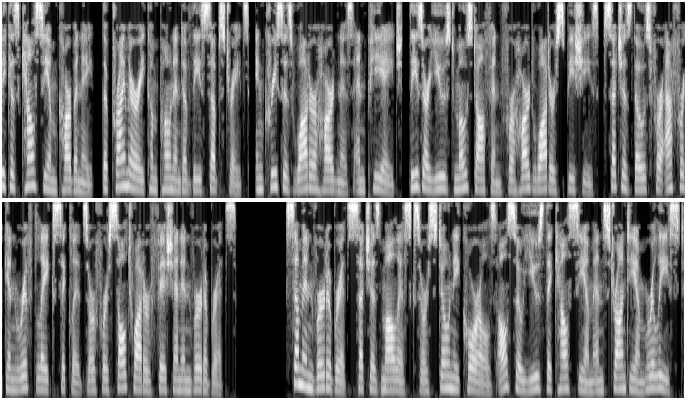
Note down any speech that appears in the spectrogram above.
Because calcium carbonate, the primary component of these substrates, increases water hardness and pH, these are used most often for hard water species, such as those for African rift lake cichlids or for saltwater fish and invertebrates. Some invertebrates such as mollusks or stony corals also use the calcium and strontium released.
